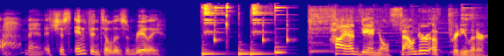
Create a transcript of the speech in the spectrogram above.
oh man, it's just infantilism, really. Hi, I'm Daniel, founder of Pretty Litter.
